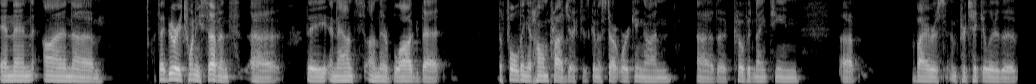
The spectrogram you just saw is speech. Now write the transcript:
And then on um, February 27th, uh, they announced on their blog that the Folding at Home project is going to start working on uh, the COVID 19 uh, virus, in particular, the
